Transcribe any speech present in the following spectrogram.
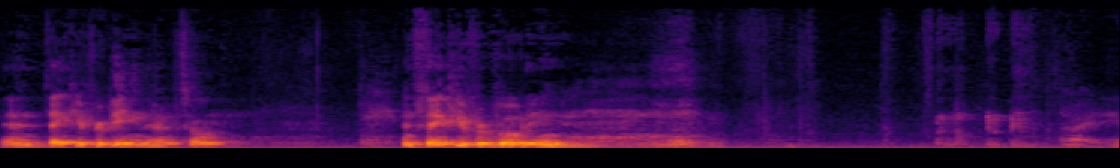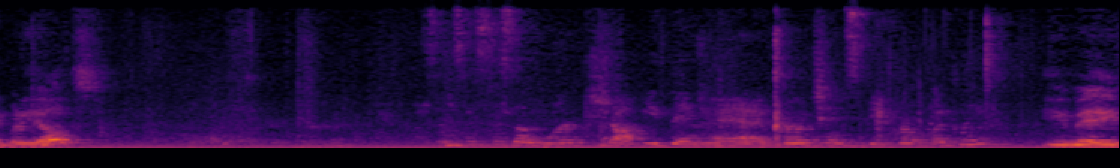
And thank you for being there, that's all. And thank you for voting. All right, anybody else? Since this is a workshopy thing, may I approach and speak real quickly? You may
